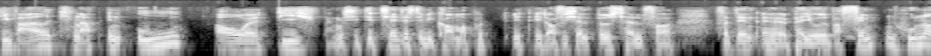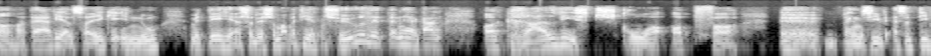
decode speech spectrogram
De varede knap en uge, og øh, de, hvad kan man sige, det tætteste, vi kommer på et, et officielt dødstal for, for den øh, periode, var 1500, og der er vi altså ikke endnu med det her. Så det er som om, at de har tøvet lidt den her gang, og gradvist skruer op for, øh, hvad kan man sige, altså de,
